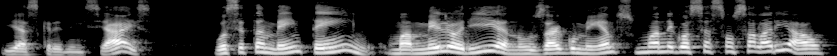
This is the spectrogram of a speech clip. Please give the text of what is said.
e as credenciais, você também tem uma melhoria nos argumentos, uma negociação salarial.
